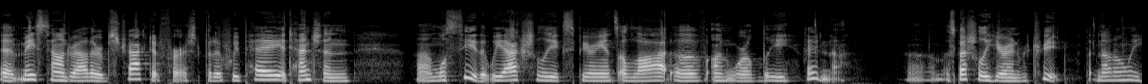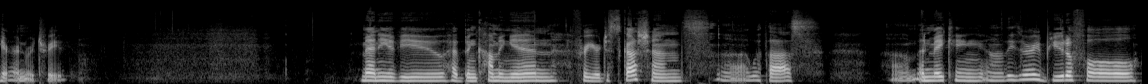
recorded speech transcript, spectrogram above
It may sound rather abstract at first, but if we pay attention, um, we'll see that we actually experience a lot of unworldly Vedana, um, especially here in retreat, but not only here in retreat. Many of you have been coming in for your discussions uh, with us um, and making uh, these very beautiful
